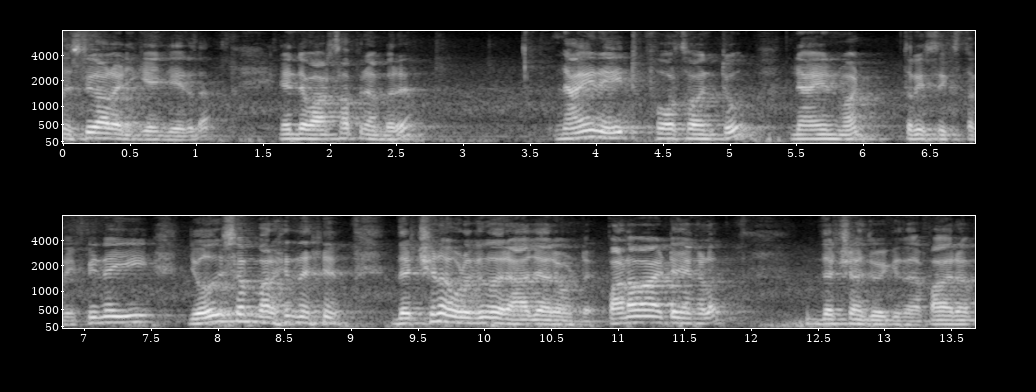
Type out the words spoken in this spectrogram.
മിസ്ഡ് കാൾ അടിക്കുകയും ചെയ്യരുത്. എന്റെ WhatsApp number nine eight four seven two nine one three six three. പിന്നെ ഈ ജ്യോതിഷം പറയുന്നതിന് ദക്ഷിണ കൊടുക്കുന്ന ഒരു ആചാരമുണ്ട്. പണമായിട്ട് ഞങ്ങൾ ദക്ഷിണ ചോദിക്കുന്നത്. പകരം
